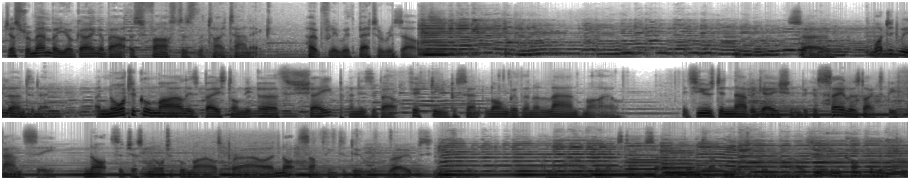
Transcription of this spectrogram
just remember you're going about as fast as the Titanic, hopefully with better results. So, what did we learn today? A nautical mile is based on the Earth's shape and is about 15% longer than a land mile. It's used in navigation because sailors like to be fancy. Knots are just nautical miles per hour, not something to do with ropes, usually. And now, the next time someone brings up nautical miles, you can confidently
